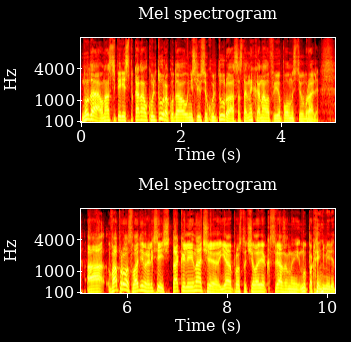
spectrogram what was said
Ну да, у нас теперь есть канал «Культура», куда унесли всю культуру, а с остальных каналов ее полностью убрали. А вопрос, Владимир Алексеевич, так или иначе, я просто человек связанный, ну, по крайней мере,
